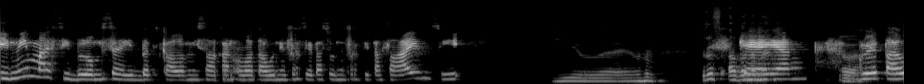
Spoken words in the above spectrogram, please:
Ini masih belum seribet kalau misalkan lo tahu universitas-universitas lain sih. Gila. Terus apa kayak namanya? yang Apa? gue tahu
